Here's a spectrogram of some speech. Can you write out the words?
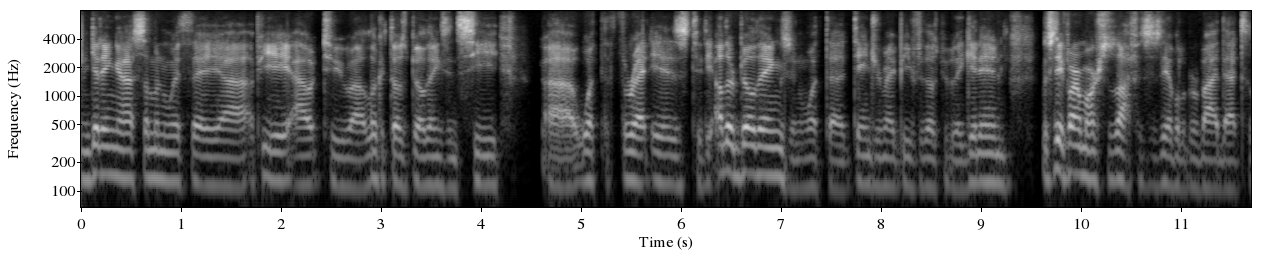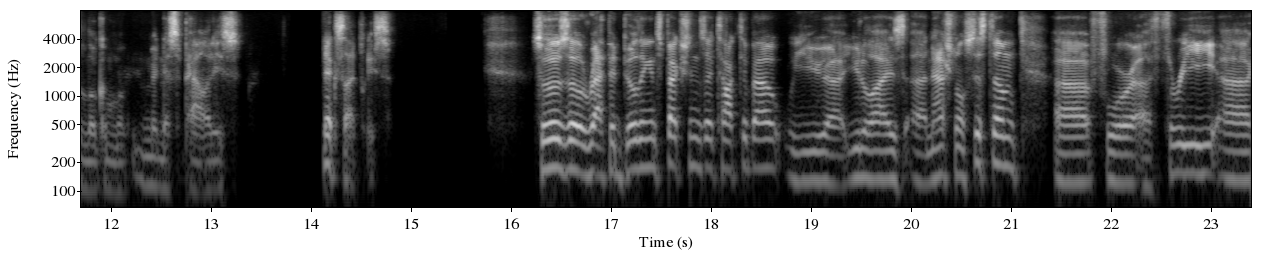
and getting uh, someone with a, uh, a PA out to uh, look at those buildings and see uh, what the threat is to the other buildings and what the danger might be for those people to get in. The State Fire Marshal's Office is able to provide that to the local municipalities. Next slide, please. So those are rapid building inspections I talked about. We uh, utilize a national system uh, for uh, three uh,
